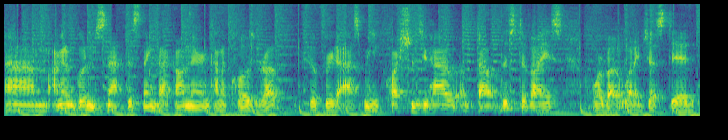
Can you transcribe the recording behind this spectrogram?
um, I'm gonna go ahead and snap this thing back on there and kind of close her up. Feel free to ask me any questions you have about this device or about what I just did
